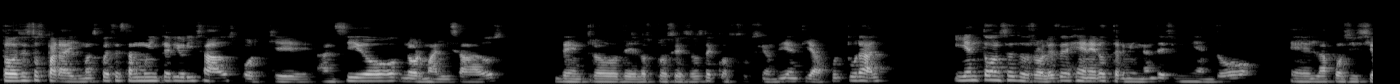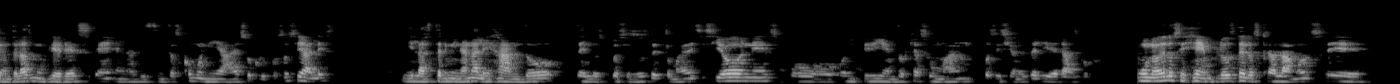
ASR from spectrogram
todos estos paradigmas pues están muy interiorizados porque han sido normalizados dentro de los procesos de construcción de identidad cultural y entonces los roles de género terminan definiendo eh, la posición de las mujeres en, las distintas comunidades o grupos sociales y las terminan alejando de los procesos de toma de decisiones o, impidiendo que asuman posiciones de liderazgo. Uno de los ejemplos de los que hablamos eh,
